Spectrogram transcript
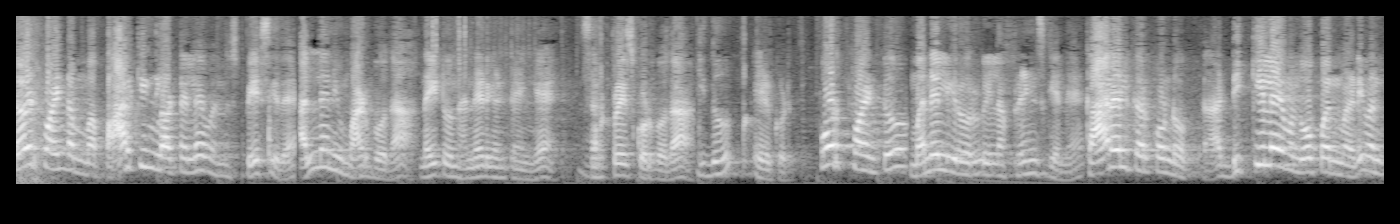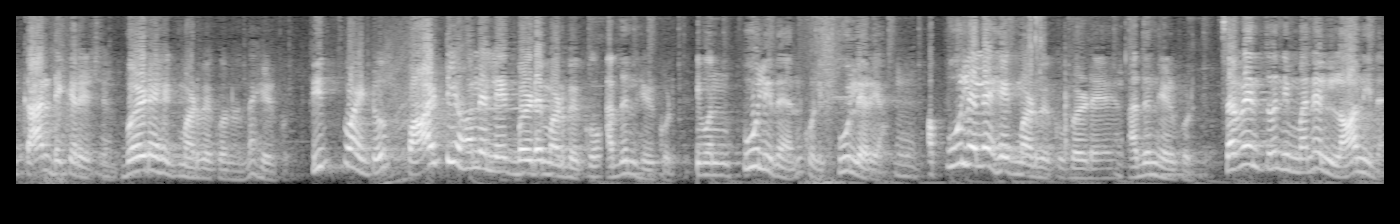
ಥರ್ಡ್ ಪಾಯಿಂಟ್ ನಮ್ಮ ಪಾರ್ಕಿಂಗ್ ಲಾಟ್ ಅಲ್ಲೇ ಒಂದು ಸ್ಪೇಸ್ ಇದೆ. ಅಲ್ಲೇ ನೀವು ಮಾಡ್ಬೋದಾ? ನೈಟ್ ಒಂದ್ ಹನ್ನೆರಡು ಗಂಟೆ ಹಂಗೆ ಸರ್ಪ್ರೈಸ್ ಕೊಡ್ಬೋದಾ? ಇದು ಹೇಳ್ಕೊಡ್ತೀವಿ ಫೋರ್ತ್ ಪಾಯಿಂಟ್ ಮನೇಲಿರೋರು ಇಲ್ಲ ಫ್ರೆಂಡ್ಸ್ ಗೆನೆ ಕಾರಲ್ಲಿ ಕರ್ಕೊಂಡು ಹೋಗ್ತಾ ಡಿಕ್ಕಿಲೇ ಒಂದು ಓಪನ್ ಮಾಡಿ ಒಂದ್ ಕಾರ್ ಡೆಕೋರೇಷನ್ ಬರ್ಡೇ ಹೇಗ್ ಮಾಡ್ಬೇಕು ಅನ್ನೋದನ್ನ ಹೇಳ್ಕೊಡ್ತೀವಿ ಫಿಫ್ತ್ ಪಾಯಿಂಟ್ ಪಾರ್ಟಿ ಹಾಲ್ ಅಲ್ಲಿ ಹೇಗ್ ಬರ್ಡೇ ಮಾಡ್ಬೇಕು? ಅದನ್ನ ಹೇಳ್ಕೊಡ್ತೀವಿ ಈ ಒಂದ್ ಪೂಲ್ ಇದೆ ಅನ್ಕೊಳ್ಳಿ ಪೂಲ್ ಏರಿಯಾ ಆ ಪೂಲ್ ಅಲ್ಲೇ ಹೇಗ್ ಮಾಡ್ಬೇಕು ಬರ್ಡೇ ಅದನ್ನ ಹೇಳ್ಕೊಡ್ತೀವಿ ಸೆವೆಂತ್ ನಿಮ್ ಮನೆ ಲಾನ್ ಇದೆ.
